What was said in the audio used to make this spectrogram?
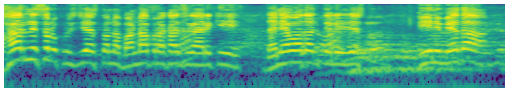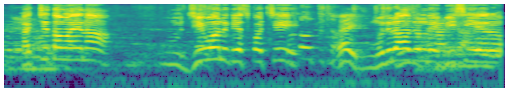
అహర్నిశలు కృషి చేస్తున్న బండా ప్రకాష్ గారికి ధన్యవాదాలు తెలియజేస్తూ దీని మీద ఖచ్చితమైన జీవోని తీసుకొచ్చి ముదిరాజుల్ని బీసీఏలో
